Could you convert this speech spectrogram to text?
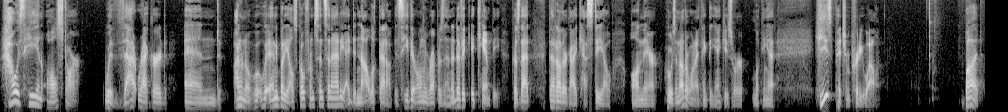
how is he an all star with that record and I don't know. Who, anybody else go from Cincinnati? I did not look that up. Is he their only representative? It, it can't be because that that other guy Castillo on there, who was another one I think the Yankees were looking at, he's pitching pretty well. But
